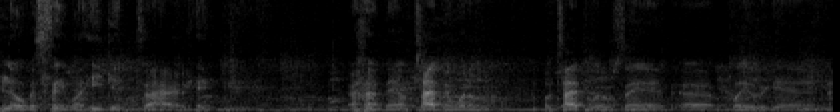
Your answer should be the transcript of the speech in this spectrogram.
Nova seem like he getting tired. Damn, I'm typing what I'm. I'm typing what I'm saying. Uh, play again.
